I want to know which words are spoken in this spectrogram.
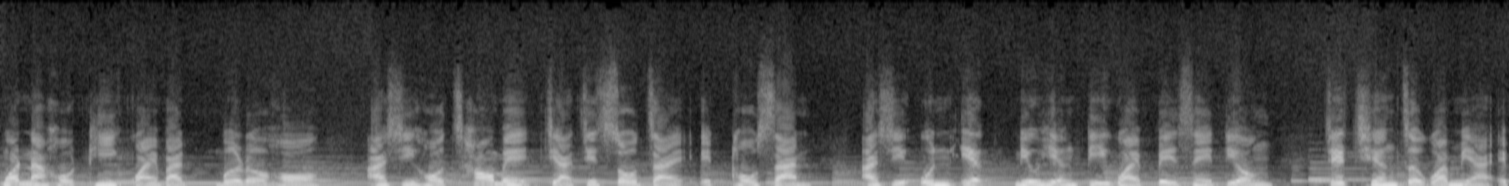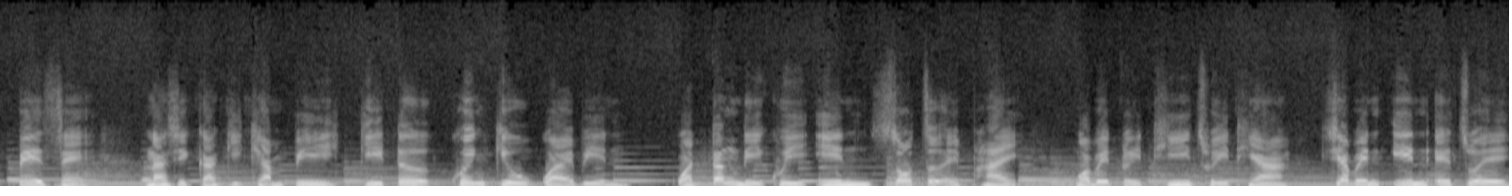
我若互天关闭无落雨，也是互草莓食这所在的土产，也是瘟疫流行伫我的百姓中，这称作我名的百姓。若是家己谦卑祈祷恳求外面，我等离开因所做的歹，我要对天垂听，赦免因的罪，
